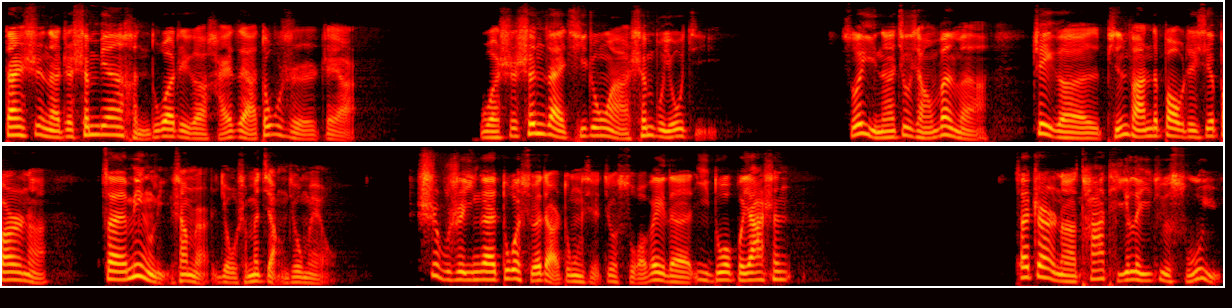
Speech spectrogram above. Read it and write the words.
但是呢，这身边很多这个孩子呀都是这样，我是身在其中啊，身不由己。”所以呢，就想问问啊，这个频繁的报这些班呢，在命理上面有什么讲究没有？是不是应该多学点东西？就所谓的艺多不压身。在这儿呢，他提了一句俗语，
